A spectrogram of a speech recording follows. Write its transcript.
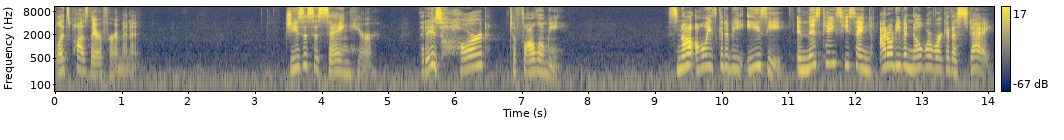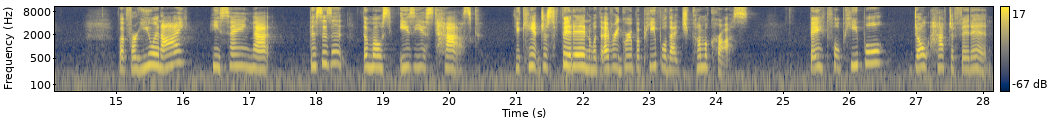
Let's pause there for a minute. Jesus is saying here that it is hard to follow me. It's not always going to be easy. In this case, he's saying, I don't even know where we're going to stay. But for you and I, he's saying that this isn't the most easiest task. You can't just fit in with every group of people that you come across. Faithful people don't have to fit in.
